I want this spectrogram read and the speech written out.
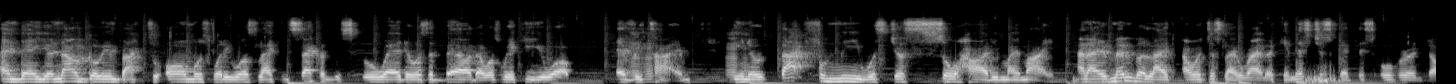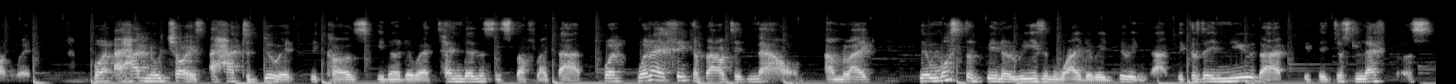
and then you're now going back to almost what it was like in secondary school where there was a bell that was waking you up every Mhm. time Mm-hmm. you know that for me was just so hard in my mind and i remember like i was just like right okay let's just get this over and done with but i had no choice. I had to do it because you know there were attendance and stuff like that. But when i think about it now i'm like there must have been a reason why they were doing that because they knew that if they just left us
